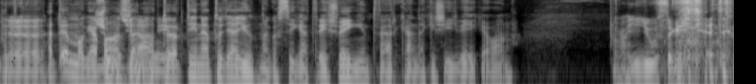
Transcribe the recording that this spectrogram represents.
Hát, hát önmagában az lenne a történet, hogy eljutnak a szigetre, és végén tverkelnek, és így vége van. Hogy így úsztak egyet.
